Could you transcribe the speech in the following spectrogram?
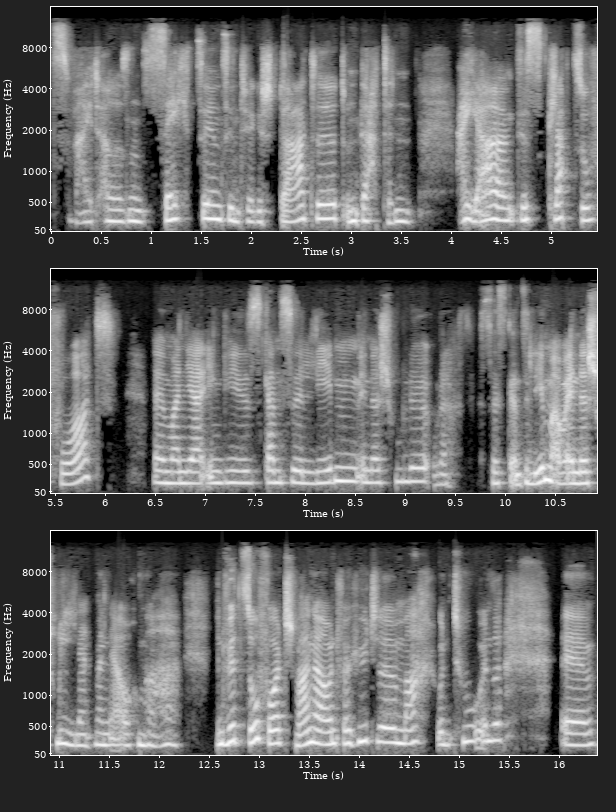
2016 sind wir gestartet und dachten, ah ja, das klappt sofort, weil man ja irgendwie das ganze Leben in der Schule oder das heißt das ganze Leben, aber in der Schule lernt man ja auch immer, ah, man wird sofort schwanger und verhüte, mach und tu und so. Ähm,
